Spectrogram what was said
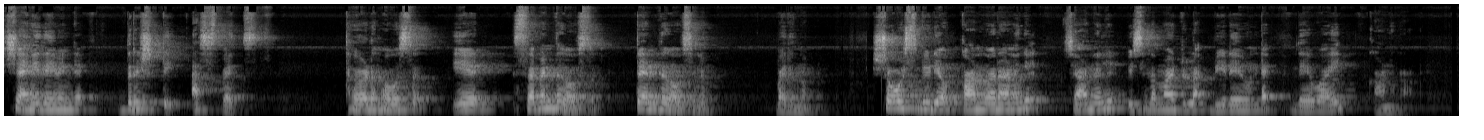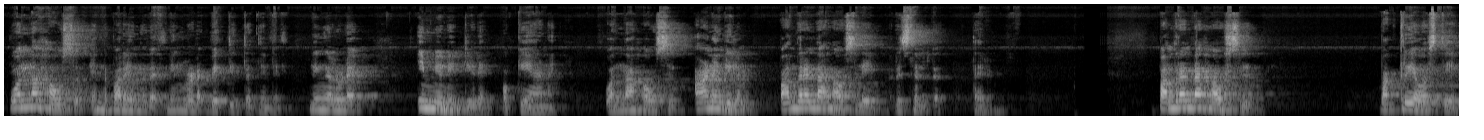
ശനിദേവിന്റെ ദൃഷ്ടി അസ്പെക്ട്സ് തേർഡ് ഹൗസ് ഏ സെവൻത് ഹൗസ് ടെൻത്ത് ഹൗസിലും വരുന്നു. ഷോർട്സ് വീഡിയോ കാണുന്നവരാണെങ്കിൽ ചാനലിൽ വിശദമായിട്ടുള്ള വീഡിയോ ഉണ്ട്. ദയവായി കാണുക. ഒന്നാം ഹൗസ് എന്ന് പറയുന്നത് നിങ്ങളുടെ വ്യക്തിത്വത്തിന്റെ നിങ്ങളുടെ ഇമ്മ്യൂണിറ്റിയുടെ ഒക്കെയാണ്. ഒന്നാം ഹൗസിൽ ആണെങ്കിലും പന്ത്രണ്ടാം ഹൗസിലെയും റിസൾട്ട് തരും. പന്ത്രണ്ടാം ഹൗസിൽ വക്രിയവസ്ഥയിൽ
